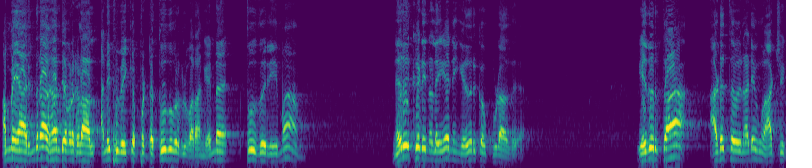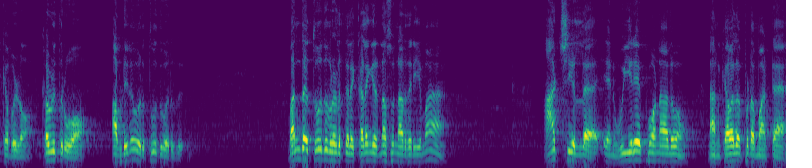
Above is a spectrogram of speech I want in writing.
அம்மையார் இந்திரா காந்தி அவர்களால் அனுப்பி வைக்கப்பட்ட தூதுவர்கள் வராங்க. என்ன தூது தெரியுமா? நெருக்கடி நிலையை நீங்க எதிர்க்க கூடாது. எதிர்த்தா அடுத்த வினாடி உங்க ஆட்சி கவிழும் கவிழ்த்துருவோம் அப்படின்னு ஒரு தூது வருது. வந்த தூதுவரிடத்தில் கலைஞர் என்ன சொன்னார் தெரியுமா? ஆட்சி அல்ல. என் உயிரே போனாலும் நான் கவலைப்பட மாட்டேன்.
